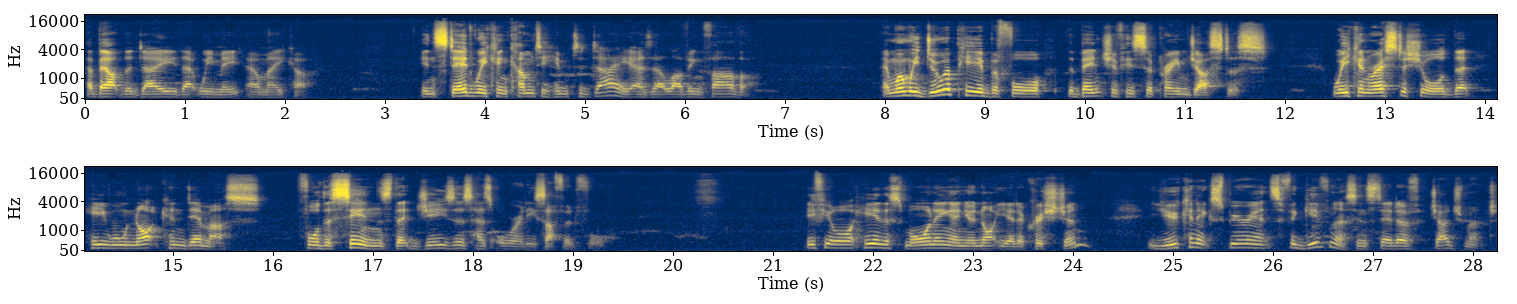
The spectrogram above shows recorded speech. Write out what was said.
about the day that we meet our Maker. Instead, we can come to Him today as our loving Father. And when we do appear before the bench of His supreme justice, we can rest assured that He will not condemn us for the sins that Jesus has already suffered for. If you're here this morning and you're not yet a Christian, you can experience forgiveness instead of judgment.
